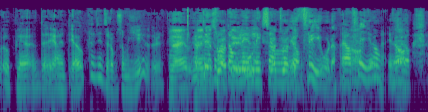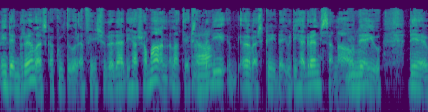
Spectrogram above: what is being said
upplevde, jag, jag upplevde inte dem som djur. Nej, men jag, jag tror att, att de blir liksom... Jag tror att det... ja, frigjorda. Ja, frigjorda. Ja. Ja. Ja. I den grönländska kulturen finns ju det där, de här shamanerna till exempel, de överskrider ju de här gränserna och mm. det, är ju, det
